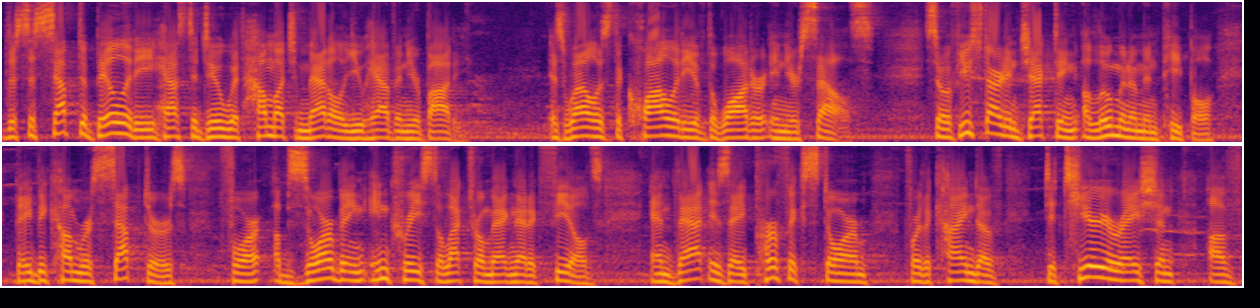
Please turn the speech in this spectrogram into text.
The susceptibility has to do with how much metal you have in your body, as well as the quality of the water in your cells. So if you start injecting aluminum in people, they become receptors for absorbing increased electromagnetic fields. And that is a perfect storm for the kind of deterioration of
